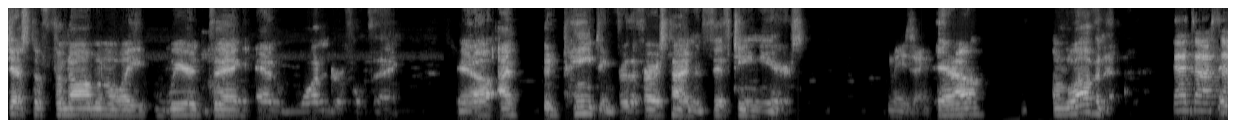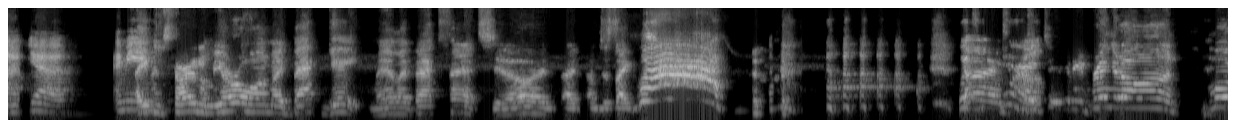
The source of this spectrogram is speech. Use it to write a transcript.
just a phenomenally weird thing and wonderful thing. You know, I've been painting for the first time in 15 years. Amazing. You know, I'm loving it. That's awesome. Yeah. I mean, I even started a mural on my back gate, man, my back fence. You know, and I, I'm just like, ah! what's Time, the creativity, bring it all on. More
